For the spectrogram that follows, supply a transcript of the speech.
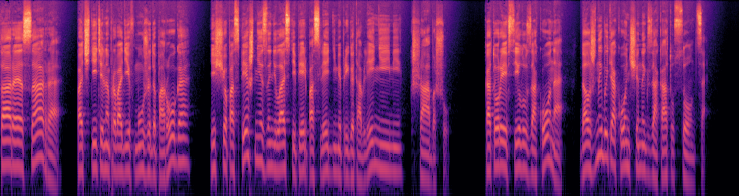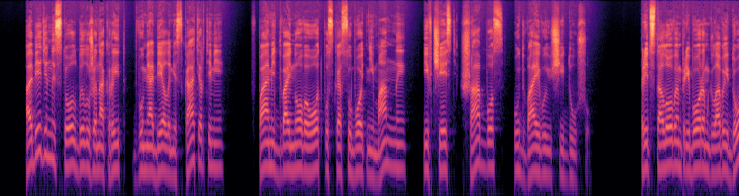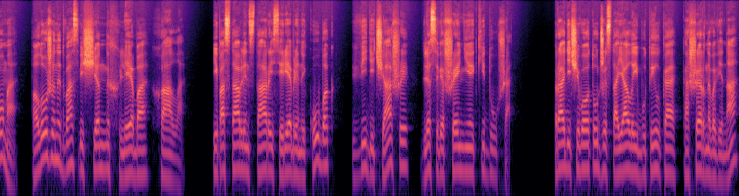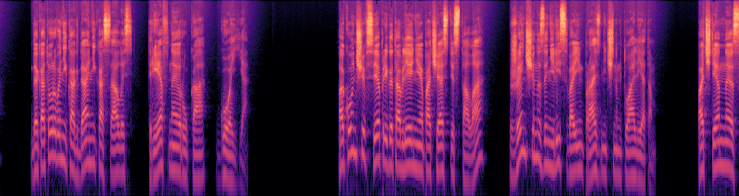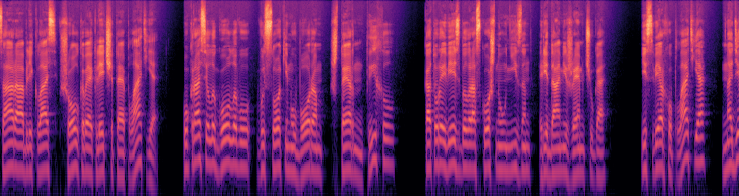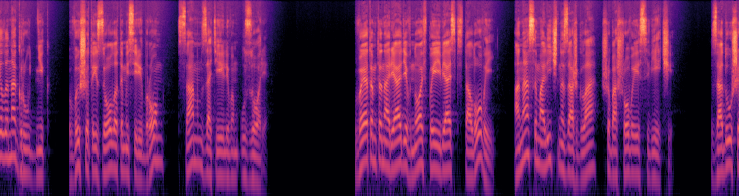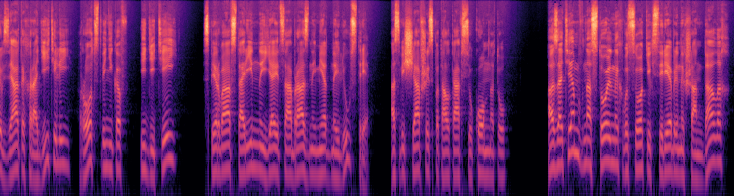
Старая Сара, почтительно проводив мужа до порога, еще поспешнее занялась теперь последними приготовлениями к шабашу, которые в силу закона должны быть окончены к закату солнца. Обеденный стол был уже накрыт двумя белыми скатертями в память двойного отпуска субботней манны и в честь шаббос, удваивающий душу. Пред столовым прибором главы дома положены два священных хлеба хала и поставлен старый серебряный кубок в виде чаши для совершения кидуша, ради чего тут же стояла и бутылка кошерного вина, до которого никогда не касалась трефная рука Гойя. Окончив все приготовления по части стола, женщины занялись своим праздничным туалетом. Почтенная Сара облеклась в шелковое клетчатое платье, украсила голову высоким убором штерн-тыхл, который весь был роскошно унизан рядами жемчуга, и сверху платья надела нагрудник, вышитый золотом и серебром в самом затейливом узоре. В этом-то наряде, вновь появясь в столовой, она самолично зажгла шабашовые свечи. За души взятых родителей, родственников и детей сперва в старинной яйцеобразной медной люстре, освещавшей с потолка всю комнату, а затем в настольных высоких серебряных шандалах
